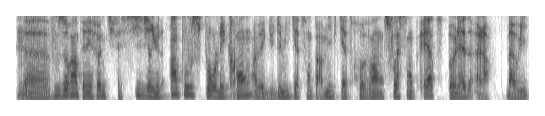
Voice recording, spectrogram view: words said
Mm. Euh, vous aurez un téléphone qui fait 6,1 pouces pour l'écran avec du 2400 par 1080 en 60 Hz OLED. Alors bah oui,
